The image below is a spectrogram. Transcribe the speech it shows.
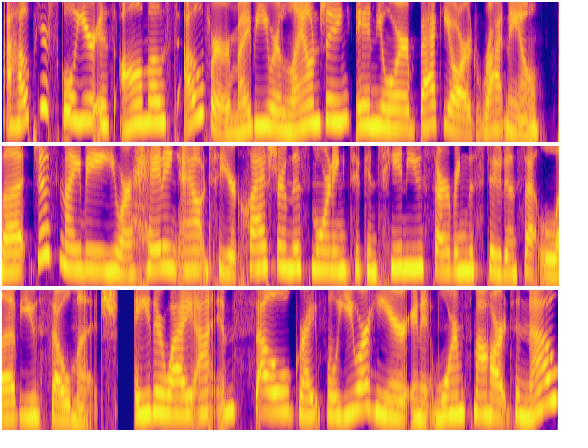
I hope your school year is almost over. Maybe you are lounging in your backyard right now. But just maybe you are heading out to your classroom this morning to continue serving the students that love you so much. Either way, I am so grateful you are here, and it warms my heart to know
